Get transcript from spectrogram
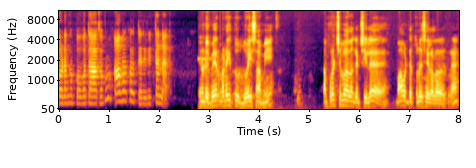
தொடங்கப் போவதாகவும் அவர்கள் தெரிவித்தனர். என்னுடைய பெயர் மடைத்தூர் துரைசாமி. நான் புரட்சிபாதம் கட்சியில் மாவட்ட துணை செயலாளராக இருக்கிறேன்.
